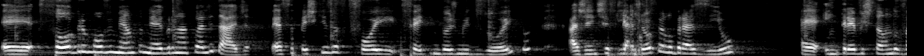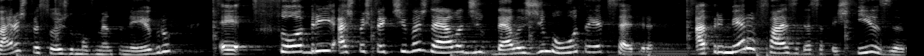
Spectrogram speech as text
é, sobre o movimento negro na atualidade. Essa pesquisa foi feita em 2018. A gente viajou pelo Brasil, é, entrevistando várias pessoas do movimento negro é, sobre as perspectivas dela, de, delas de luta e etc. A primeira fase dessa pesquisa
